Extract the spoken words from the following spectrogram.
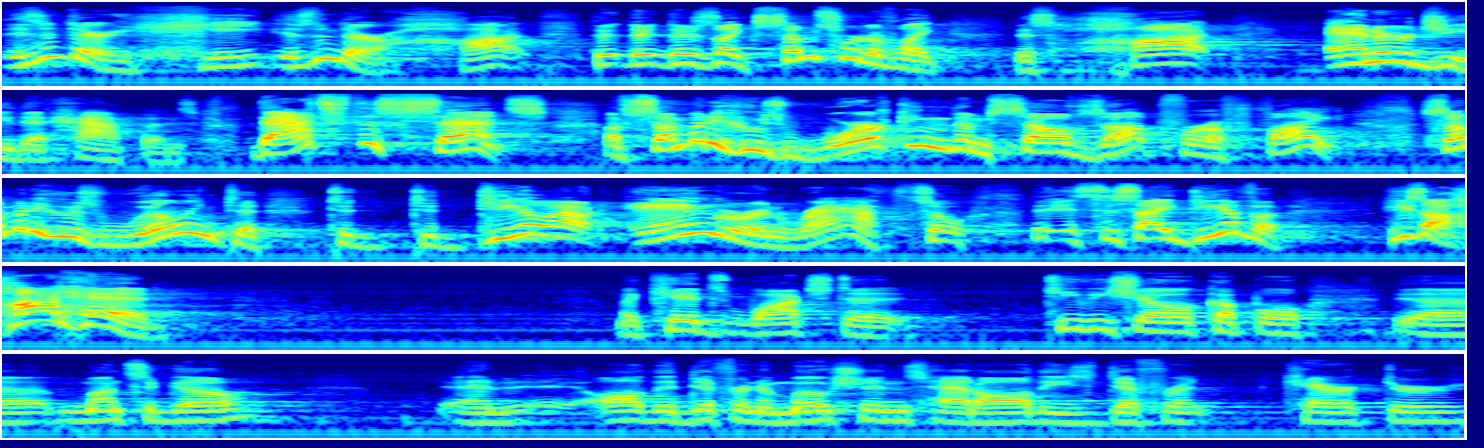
Isn't there heat? Isn't there hot? There, there's like some sort of like this hot energy that happens. That's the sense of somebody who's working themselves up for a fight, somebody who's willing to, to, to deal out anger and wrath. So it's this idea of a, he's a hothead. My kids watched a TV show a couple uh, months ago, and all the different emotions had all these different character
